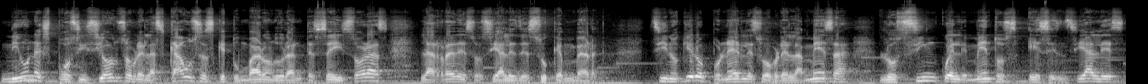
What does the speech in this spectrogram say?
ni una exposición sobre las causas que tumbaron durante seis horas las redes sociales de Zuckerberg sino quiero ponerle sobre la mesa los cinco elementos esenciales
